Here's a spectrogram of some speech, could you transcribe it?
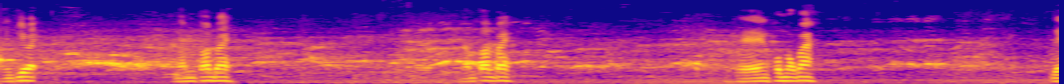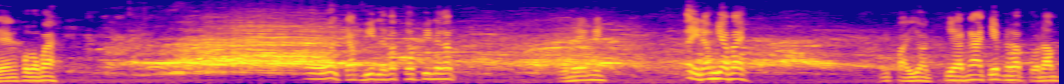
แดงจีไปนำต้อนไปนำต้อนไปแดงคมออกมาแดงคมออกมา โอ้ยจับบิดเลยครับจับบิดเลยครับตัวแดงนี่เอ้ยดำเคลียร์ไปนี่ไปยอดเคลียร์หน้าเจ็บนะครับ ตัวดำ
